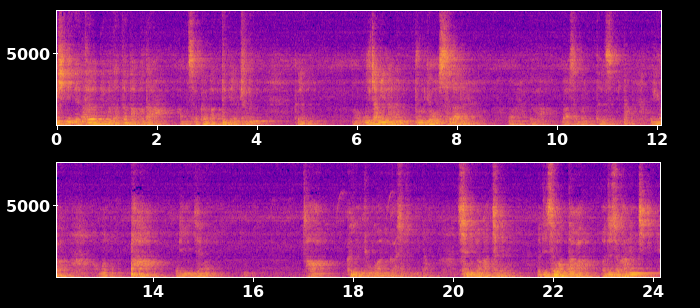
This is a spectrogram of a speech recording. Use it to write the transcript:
당신이 내더 내보다 더 바보다 하면서 그 막대기를 주는 그런 어, 우장이라는 불교 설화를 어, 그 말씀을 들었습니다. 우리가 다 우리 인생은 다 그런 경우가 아닌가 싶습니다. 생존하처럼 어디서 왔다가 어디서 가는지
